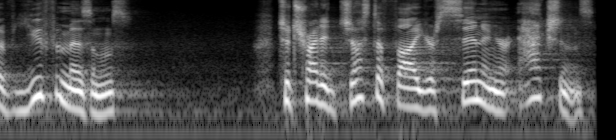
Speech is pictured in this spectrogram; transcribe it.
of euphemisms to try to justify your sin and your actions,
